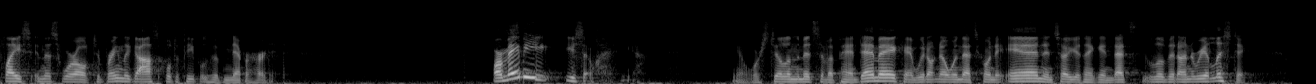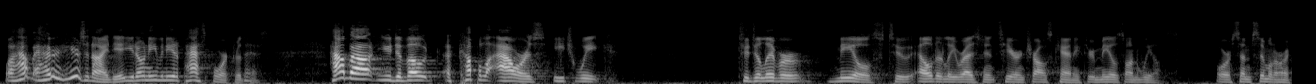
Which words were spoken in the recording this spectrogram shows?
place in this world to bring the gospel to people who have never heard it. Or maybe you say, you know, we're still in the midst of a pandemic and we don't know when that's going to end, and so you're thinking that's a little bit unrealistic. Well, how, here's an idea. You don't even need a passport for this. How about you devote a couple of hours each week to deliver meals to elderly residents here in Charles County through Meals on Wheels or some similar?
